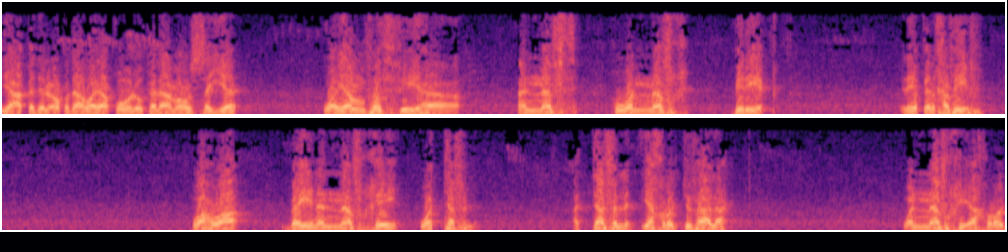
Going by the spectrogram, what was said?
يعقد العقدة ويقول كلامه السيء وينفث فيها. النفث هو النفخ بريق. ريق خفيف. وهو بين النفخ والتفل. التفل يخرج تفاله. والنفخ يخرج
